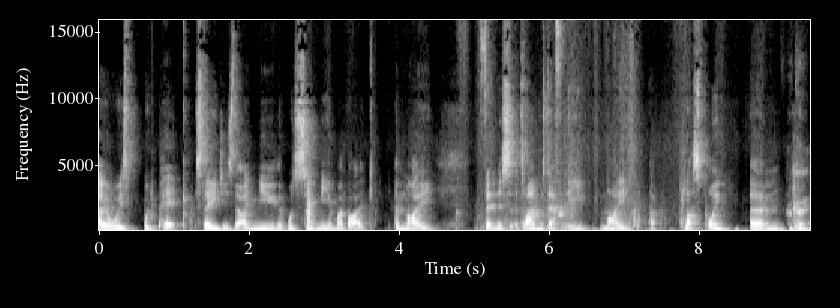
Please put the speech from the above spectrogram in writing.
I always would pick stages that I knew that would suit me and my bike, and my fitness at the time was definitely my a plus point. Um, Okay.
